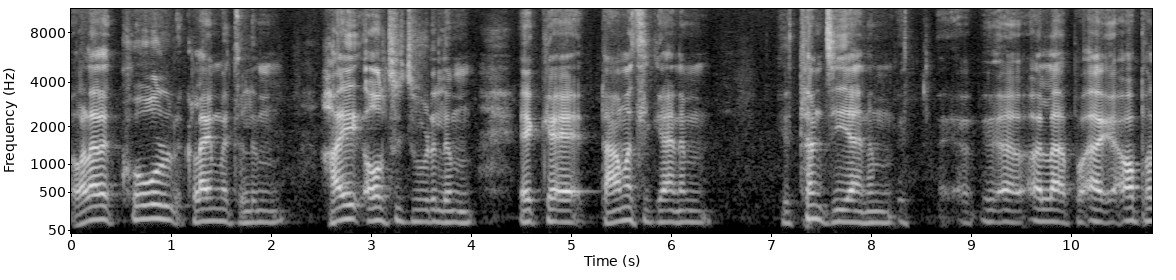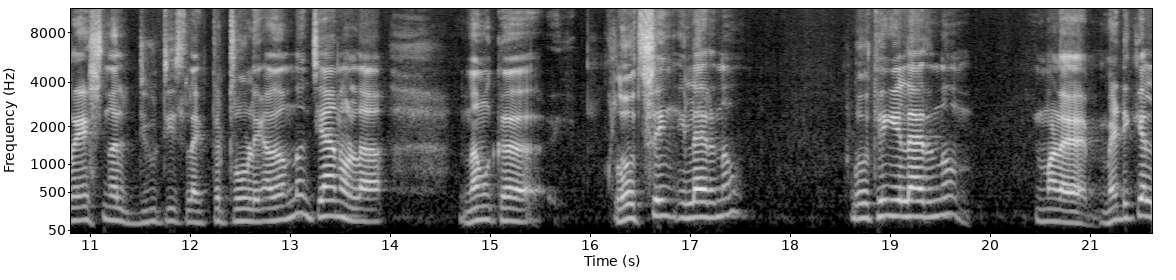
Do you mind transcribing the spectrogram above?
വളരെ കോൾഡ് ക്ലൈമറ്റിലും ഹൈ ഓൾട്ടിറ്റ്യൂഡിലും ഒക്കെ താമസിക്കാനും യുദ്ധം ചെയ്യാനും അല്ല ഓപ്പറേഷണൽ ഡ്യൂട്ടീസ് ലൈക്ക് പെട്രോളിങ് അതൊന്നും ചെയ്യാനുള്ള നമുക്ക് ക്ലോത്ത്സിങ് ഇല്ലായിരുന്നു. ക്ലോത്തിങ് ഇല്ലായിരുന്നു. നമ്മുടെ medical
